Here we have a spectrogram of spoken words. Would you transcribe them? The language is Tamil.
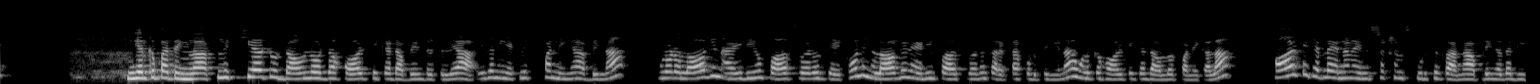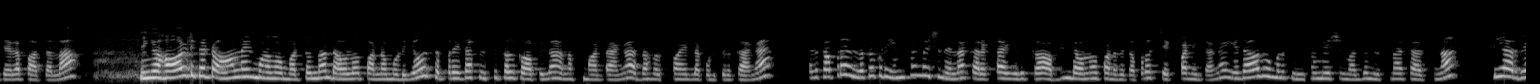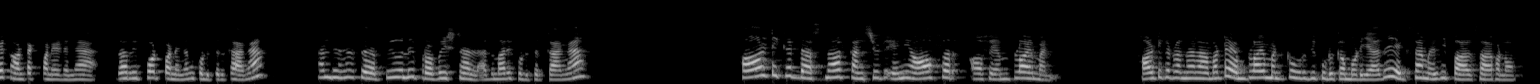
இங்கே இருக்க பார்த்தீங்களா click here to download the hall ticket அப்படின்னு இருக்கு இல்லையா? இதை நீங்கள் கிளிக் பண்ணீங்க அப்படின்னா உங்களோட லாகின் ஐடியும் பாஸ்வேர்டும் கேட்கும். நீங்கள் லாகின் ஐடியும் பாஸ்வேர்டும் கரெக்டாக கொடுத்தீங்கன்னா உங்களுக்கு ஹால் டிக்கெட் டவுன்லோட் பண்ணிக்கலாம். ஹால் டிக்கெட்டில் என்னென்ன இன்ஸ்ட்ரக்ஷன்ஸ் கொடுத்துருக்காங்க அப்படிங்கிறத டீட்டெயிலாக பார்த்தலாம் நீங்கள் ஹால் டிக்கெட் ஆன்லைன் மூலமாக மட்டும்தான் டவுன்லோட் பண்ண முடியும். செப்பரேட்டாக ஃபிசிக்கல் காப்பிலாம் அனுப்ப மாட்டாங்க. அதான் ஃபஸ்ட் பாயிண்டில் கொடுத்துருக்காங்க. அதுக்கப்புறம் இதில் இருக்கக்கூடிய இன்ஃபர்மேஷன் எல்லாம் கரெக்டாக இருக்கா அப்படின்னு டவுன்லோட் பண்ணதுக்கப்புறம் செக் பண்ணிக்காங்க. ஏதாவது உங்களுக்கு இன்ஃபர்மேஷன் வந்து மிஸ்மேட்ச் ஆச்சுன்னா டிஆர்பியை காண்டாக்ட் பண்ணிவிடுங்க அதான் ரிப்போர்ட் பண்ணுங்கன்னு கொடுத்துருக்காங்க. And this is purely professional அது மாதிரி கொடுத்துருக்காங்க. Hall ticket does not constitute any offer of employment hall ticket வந்ததுனா மட்டும் எம்ப்ளாய்மெண்ட்க்கு உறுதி கொடுக்க முடியாது. எக்ஸாம் எழுதி பாஸ் ஆகணும்.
